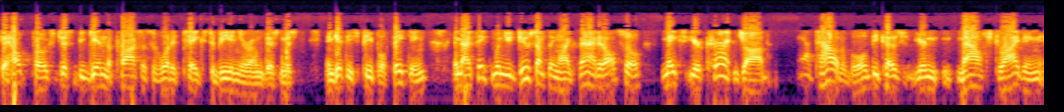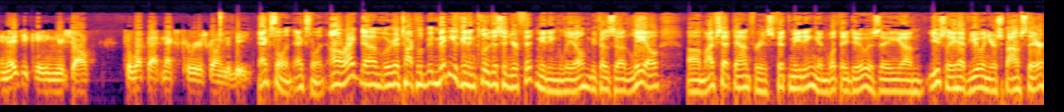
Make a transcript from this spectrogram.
to help folks just begin the process of what it takes to be in your own business and get these people thinking. And I think when you do something like that, it also makes your current job more palatable because you're now striving and educating yourself to what that next career is going to be. Excellent, excellent. All right, um, we're going to talk a little bit. Maybe you can include this in your fit meeting, Leo, because uh, Leo, um, I've sat down for his fit meeting, and what they do is they um, usually have you and your spouse there,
